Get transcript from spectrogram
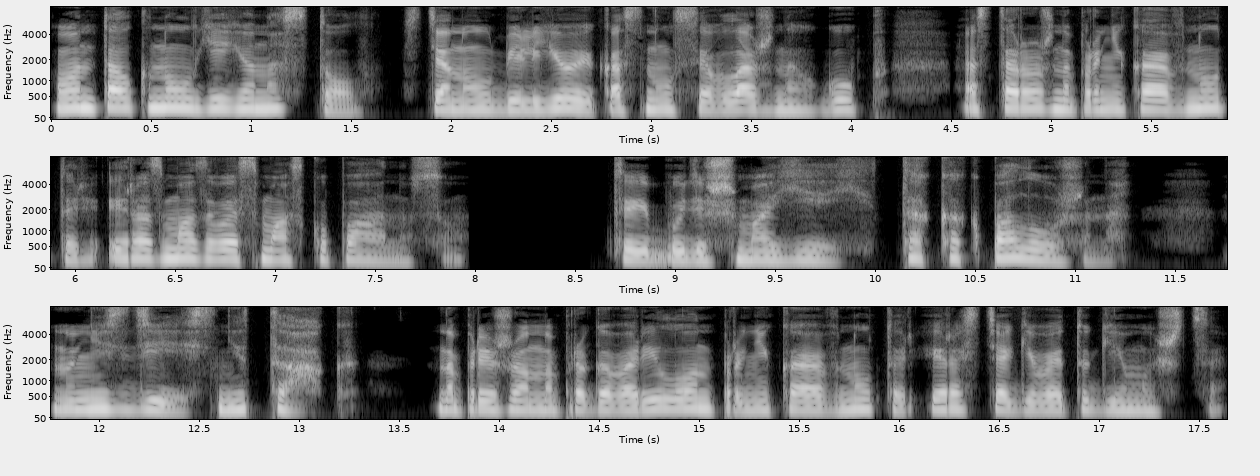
Он толкнул ее на стол, стянул белье и коснулся влажных губ, осторожно проникая внутрь и размазывая смазку по анусу. «Ты будешь моей, так как положено. Но не здесь, не так. Напряженно проговорил он, проникая внутрь и растягивая тугие мышцы.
